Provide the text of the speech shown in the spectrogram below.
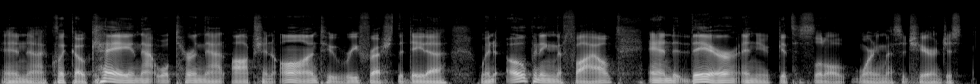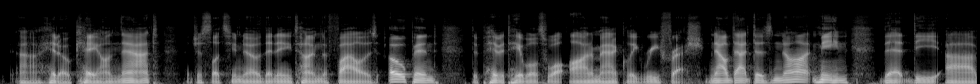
and uh, click OK, and that will turn that option on to refresh the data when opening the file. And there, and you get this little warning message here, and just uh, hit OK on that. It just lets you know that anytime the file is opened, the pivot tables will automatically refresh. Now, that does not mean that the uh,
